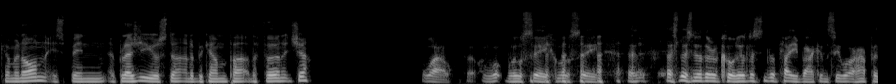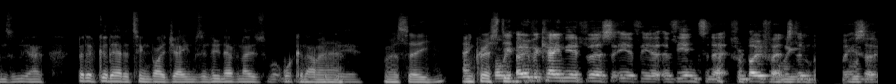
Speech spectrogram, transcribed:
coming on. It's been a pleasure. You're starting to become part of the furniture. Wow, we'll see. We'll see. Let's listen to the recording. Let's listen to the playback and see what happens. And you know, bit of good editing by James, and who never knows what, what could happen well, here. We'll see. And Christian, well, we overcame the adversity of the of the internet from both ends, we, didn't we? we so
